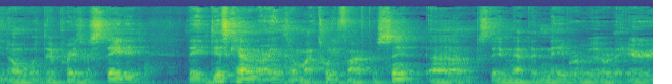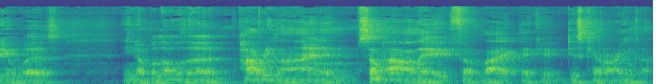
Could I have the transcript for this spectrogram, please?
you know, what the appraiser stated. They discounted our income by 25%, um, stating that the neighborhood or the area was, you know, below the poverty line, and somehow they felt like they could discount our income,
